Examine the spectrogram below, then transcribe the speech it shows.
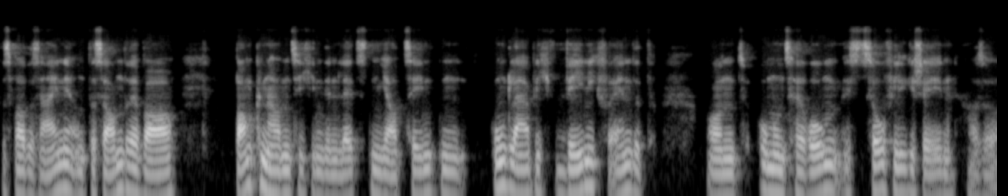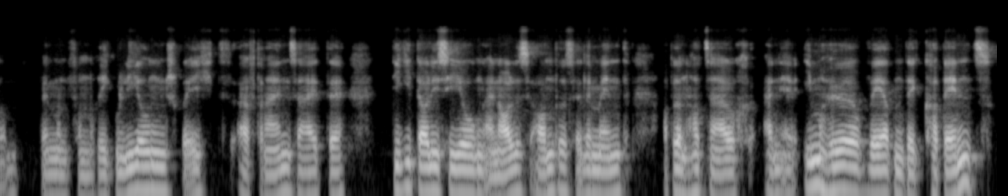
Das war das eine. Und das andere war, Banken haben sich in den letzten Jahrzehnten unglaublich wenig verändert. Und um uns herum ist so viel geschehen. Also wenn man von Regulierungen spricht, auf der einen Seite Digitalisierung, ein alles anderes Element, aber dann hat es auch eine immer höher werdende Kadenz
